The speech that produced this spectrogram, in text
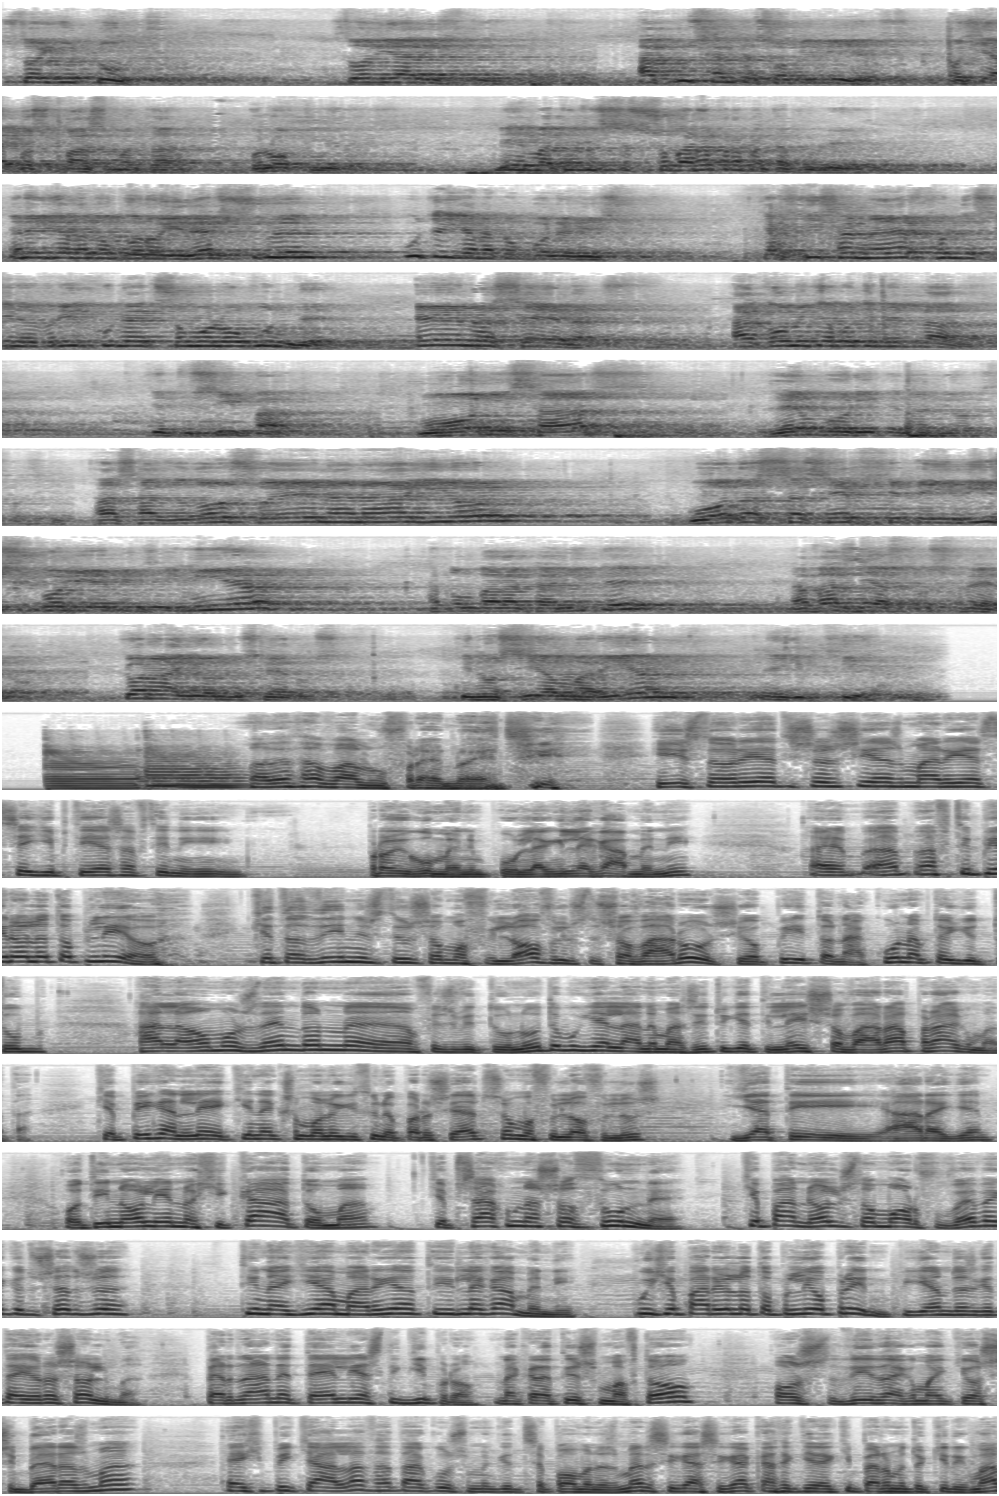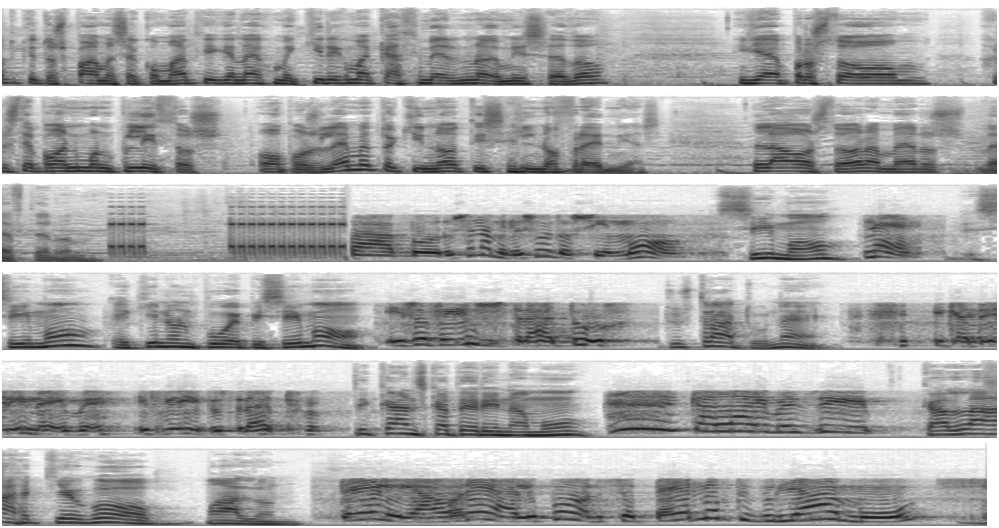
στο YouTube, στο διαδίκτυο. Ακούσαν τις ομιλίες, όχι αποσπάσματα, ολόκληρες. Ναι, μα τότε στα σοβαρά πράγματα που λέει. Δεν είναι για να τον κοροϊδεύσουμε, ούτε για να τον πολεμήσουμε. Και αρχίσαν να έρχονται στην Ευρύχου να εξομολογούνται. Ένα σε ένα. Ακόμη και από την Ελλάδα. Και τους είπα, μόνοι σας δεν μπορείτε να διορθωθεί. Θα σας δώσω έναν Άγιο που όταν σας έρχεται η δύσκολη επιθυμία θα τον παρακαλείτε να βάζει αυτός φρένο. Ποιον Άγιον τους έδωσε. Την Οσία Μαρία, την Αιγυπτία. Μα δεν θα βάλουν φρένο έτσι. Η ιστορία της Οσίας Μαρίας της Αιγυπτίας, αυτή είναι η προηγούμενη που λέγει, η λεγάμενη. Ε, α- αυτή πήρε όλο το πλοίο. Και το δίνει στους ομοφυλόφιλου, στους σοβαρούς, οι οποίοι τον ακούν από το YouTube, αλλά όμως δεν τον ε, αμφισβητούν, ούτε που γελάνε μαζί του γιατί λέει σοβαρά πράγματα. Και πήγαν, λέει, εκεί να εξομολογηθούν. Παρουσιάζει τους ομοφυλόφιλου, γιατί άραγε, ότι είναι όλοι ενοχικά άτομα και ψάχνουν να σωθούν. Και πάνε όλοι στο μόρφου βέβαια και τους έδωσε την Αγία Μαρία τη λεγάμενη, που είχε πάρει όλο το πλοίο πριν, πηγαίνοντας για τα Ιεροσόλυμα. Περνάνε τέλεια στην Κύπρο. Να κρατήσουμε αυτό ως δίδαγμα και ως συμπέρασμα. Έχει πει κι άλλα, θα τα ακούσουμε και τις επόμενες μέρες. Σιγά σιγά κάθε Κυριακή παίρνουμε το κήρυγμά του και το σπάμε σε κομμάτια για να έχουμε κήρυγμα καθημερινό εμείς εδώ για προς το χριστεπώνυμον πλήθος, όπως λέμε, το κοινό της Ελληνοφρένειας. Λαός τώρα, μέρος δεύτερον. Θα μπορούσα να μιλήσω με τον Σίμω; Σίμω; Ναι. Σίμω, εκείνον που επισήμω; Είσαι ο φίλος του στράτου. Του στράτου, ναι. Η Κατερίνα είμαι, η φίλη του στράτου. Τι κάνεις, Κατερίνα μου; Καλά είμαι, εσύ. Καλά, κι εγώ, μάλλον. Τέλεια, ωραία. Λοιπόν, σε παίρνω από τη δουλειά μου.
